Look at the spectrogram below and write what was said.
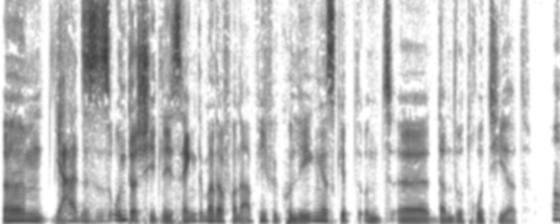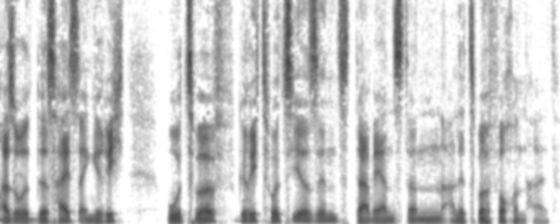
Ähm, ja, das ist unterschiedlich. Es hängt immer davon ab, wie viele Kollegen es gibt und äh, dann wird rotiert. Oh. Also das heißt, ein Gericht, wo zwölf Gerichtsvollzieher sind, da wären es dann alle zwölf Wochen halt.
